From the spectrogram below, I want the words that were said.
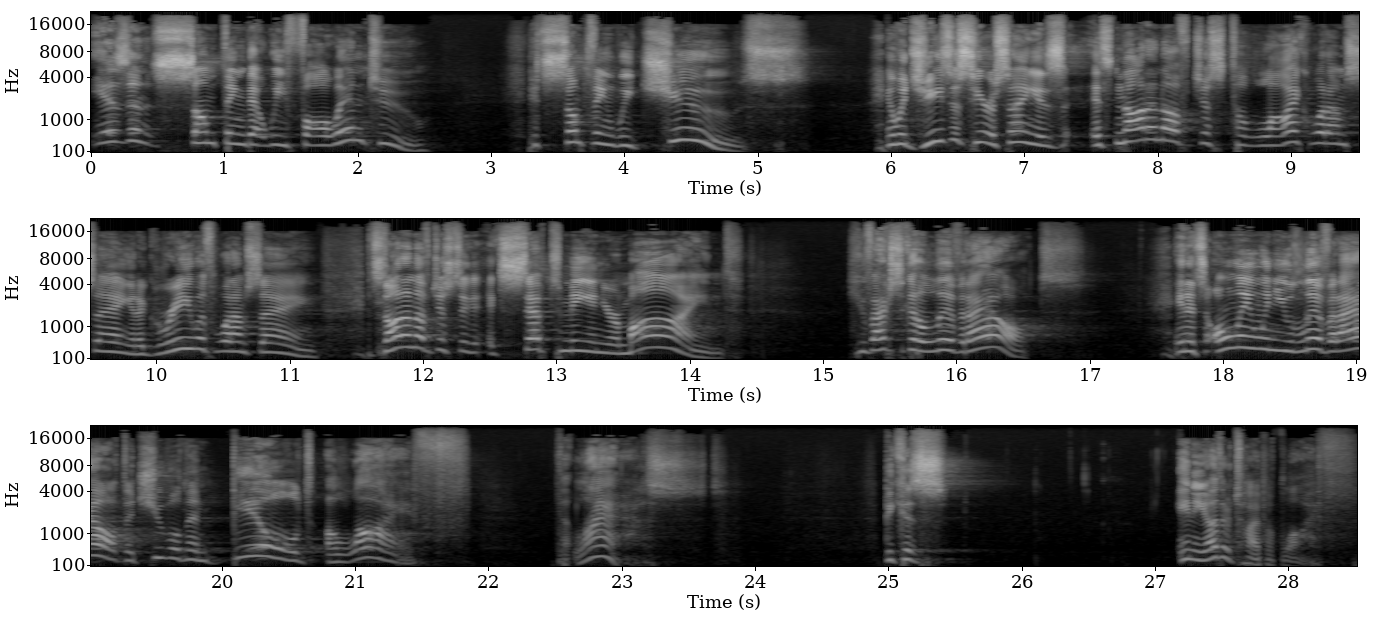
isn't something that we fall into. it's something we choose. And what Jesus here is saying is it's not enough just to like what I'm saying and agree with what I'm saying. It's not enough just to accept me in your mind. You've actually got to live it out. And it's only when you live it out that you will then build a life that lasts. Because any other type of life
